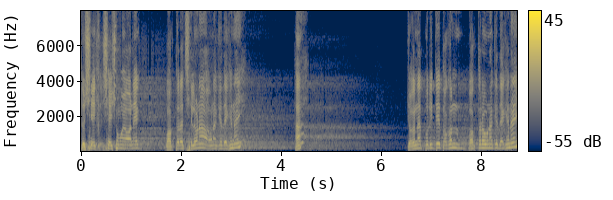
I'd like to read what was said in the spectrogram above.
তো সেই সেই সময় অনেক ভক্তরা ছিল না, ওনাকে দেখে নাই? হ্যাঁ? জগন্নাথপুরীতে তখন ভক্তরা ওনাকে দেখে নাই।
